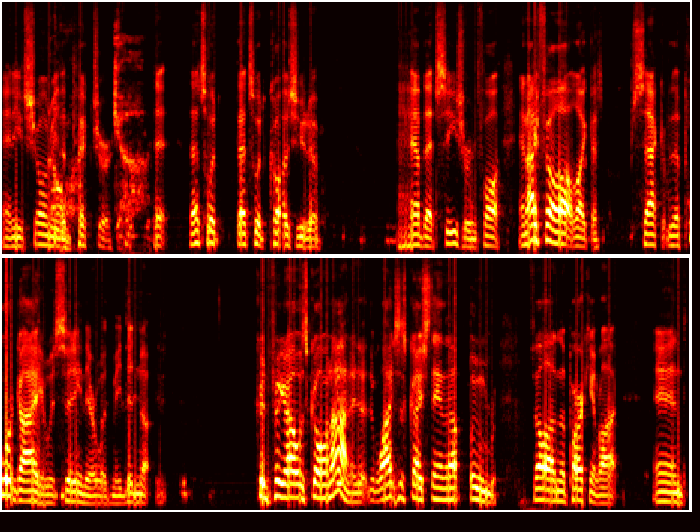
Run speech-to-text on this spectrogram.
and he's showing me oh the picture. That, that's what that's what caused you to have that seizure and fall. And I fell out like a sack. The poor guy who was sitting there with me didn't know, couldn't figure out what's going on. Uh, why is this guy standing up? Boom, fell out in the parking lot, and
